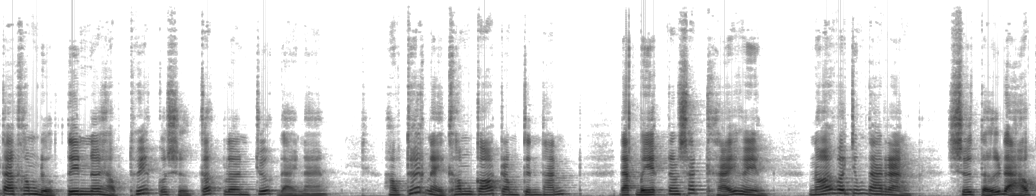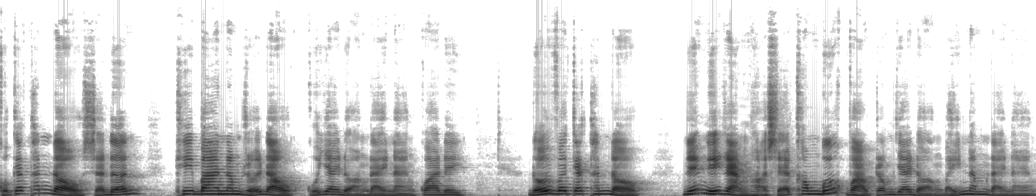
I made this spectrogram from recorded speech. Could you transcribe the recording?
ta không được tin nơi học thuyết của sự cất lên trước đại nạn. Học thuyết này không có trong Kinh Thánh. Đặc biệt trong sách Khải Huyền nói với chúng ta rằng sự tử đạo của các thánh đồ sẽ đến khi ba năm rưỡi đầu của giai đoạn đại nạn qua đi. Đối với các thánh đồ, nếu nghĩ rằng họ sẽ không bước vào trong giai đoạn 7 năm đại nạn,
